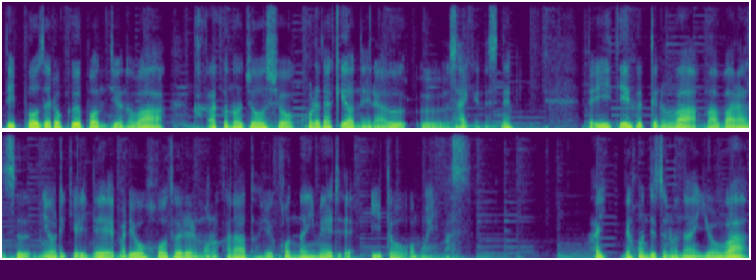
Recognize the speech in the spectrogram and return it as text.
で一方ゼロクーポンっていうのは価格の上昇これだけを狙う債券ですね。で ETF っていうのは、まあ、バランスによりけりで、まあ、両方取れるものかなというこんなイメージでいいと思います。はい。で本日の内容は、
